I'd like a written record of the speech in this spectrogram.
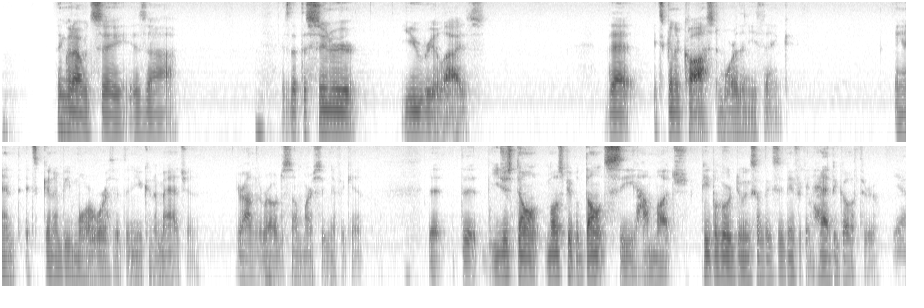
I think what I would say is uh, is that the sooner you realize that it's going to cost more than you think, and it's going to be more worth it than you can imagine, you're on the road to somewhere significant. That that you just don't. Most people don't see how much people who are doing something significant had to go through. Yeah.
